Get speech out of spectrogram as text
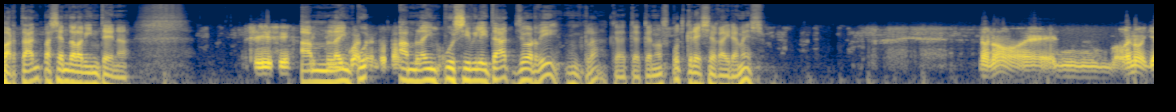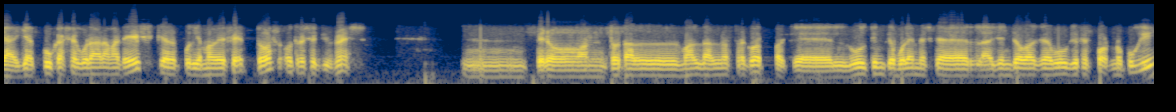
Per tant, passem de la vintena. Sí, sí. Amb, la, impu quatre amb la impossibilitat, Jordi, clar, que, que, que no es pot créixer gaire més. No, no, eh, bueno, ja, ja et puc assegurar ara mateix que podíem haver fet dos o tres equips més. Mm, però amb tot el mal del nostre cor, perquè l'últim que volem és que la gent jove que vulgui fer esport no pugui,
